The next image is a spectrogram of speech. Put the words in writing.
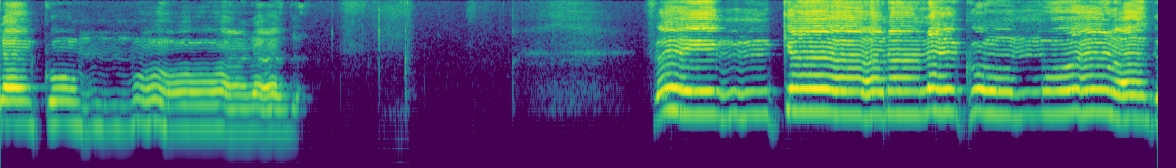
لكم ولد. فإن كان لكم ولد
